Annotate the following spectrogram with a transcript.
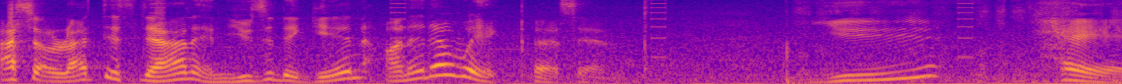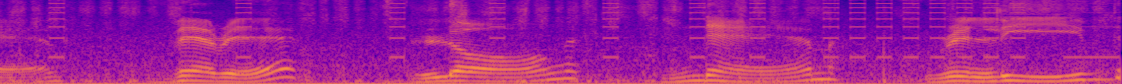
I shall write this down and use it again on an awake person. You have very long name relieved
